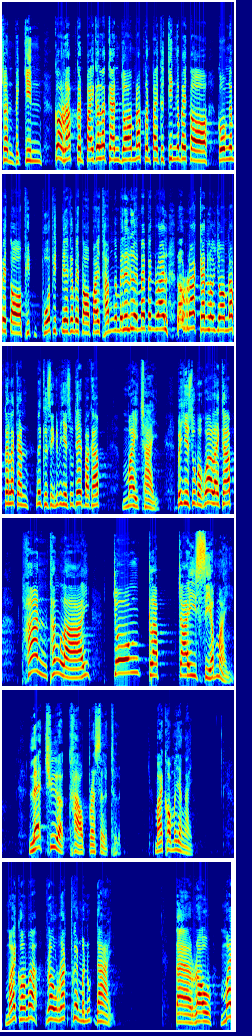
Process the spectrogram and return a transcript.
ชันไปกิน ก็รับกันไปก็แล้วกันยอมรับกันไปก็กินกันไปต่อ โกงกันไปต่อผิดผัวผิดเมียกันไปต่อไปทำกันไปเรื่อยๆ ไม่เป็นไรเรารักกันเรายอมรับกันแล้วกันนั่นคือสิ่งที่พระเยซูเทศปะครับ ไม่ใช่ พระเยซูบอกว่าอะไรครับ ท่านทั้งหลายจงกลับใจเสียใหม่ และเชื่อข่าวประเสริฐเถิดหมายความว่ายังไง หมายความว่าเรารักเพื่อนมนุษย์ได้ แต่เราไม่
